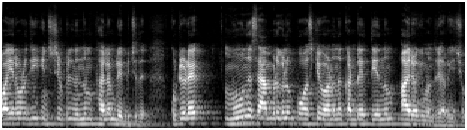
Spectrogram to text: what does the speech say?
വൈറോളജി ഇൻസ്റ്റിറ്റ്യൂട്ടിൽ നിന്നും ഫലം ലഭിച്ചത്. കുട്ടിയുടെ മൂന്ന് സാമ്പിളുകളും പോസിറ്റീവാണെന്ന് കണ്ടെത്തിയെന്നും ആരോഗ്യമന്ത്രി അറിയിച്ചു.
